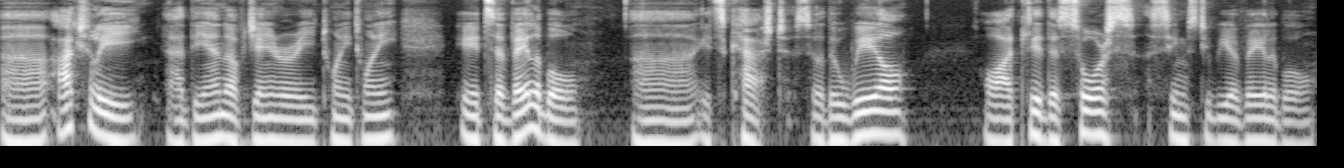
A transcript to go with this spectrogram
Uh, actually, at the end of January 2020, it's available, uh, it's cached. So the wheel, or at least the source, seems to be available.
